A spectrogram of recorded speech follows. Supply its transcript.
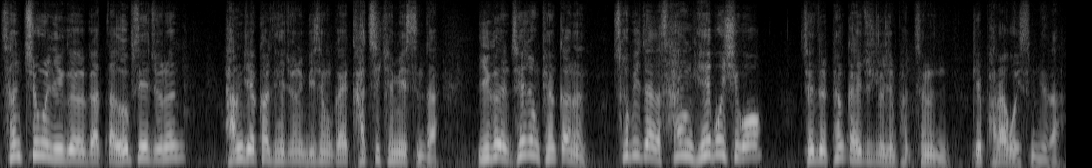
선충을 이걸 갖다 없애주는 방지 역할도 해주는 미생물과의 같이 겸해 있습니다. 이건 최종 평가는 소비자가 사용해 보시고 저희들 평가해 주시길 저는 바라고 있습니다.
